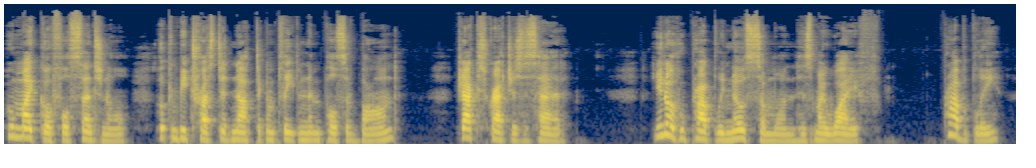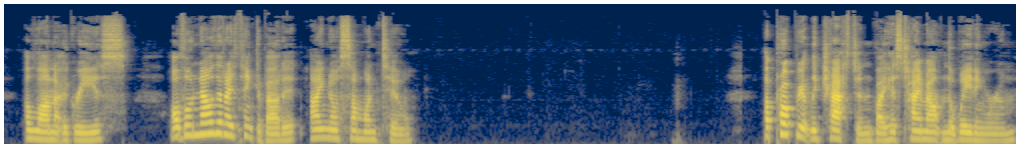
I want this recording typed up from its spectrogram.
who might go full sentinel, who can be trusted not to complete an impulsive bond? Jack scratches his head. You know who probably knows someone is my wife. Probably, Alana agrees. Although now that I think about it, I know someone too. Appropriately chastened by his time out in the waiting room,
